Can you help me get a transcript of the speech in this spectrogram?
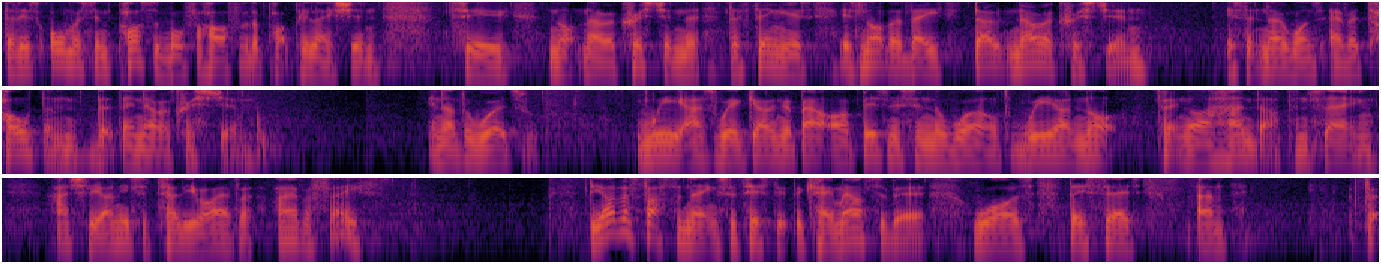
that it's almost impossible for half of the population to not know a Christian. The, the thing is, it's not that they don't know a Christian, it's that no one's ever told them that they know a Christian. In other words, we, as we're going about our business in the world, we are not putting our hand up and saying, actually, I need to tell you, I have a, I have a faith. The other fascinating statistic that came out of it was they said um, for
